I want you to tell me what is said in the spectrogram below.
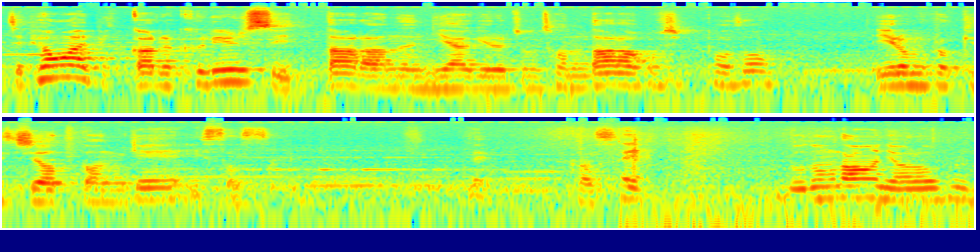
이제 평화의 빛깔을 그릴 수 있다라는 이야기를 좀 전달하고 싶어서 이름을 그렇게 지었던 게 있었어요. 네, 그렇습니다. 노동당원 여러분,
